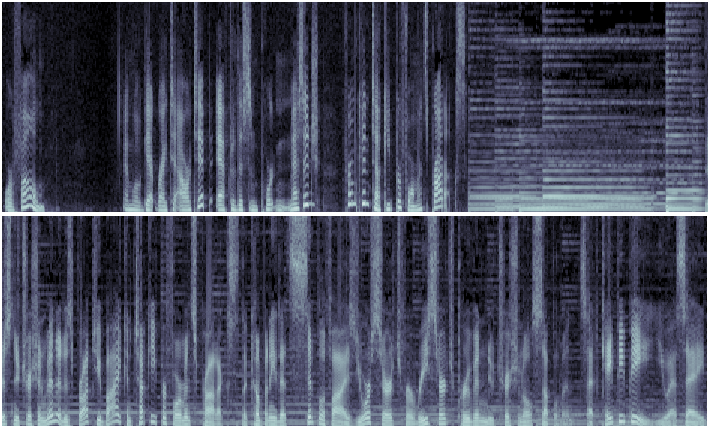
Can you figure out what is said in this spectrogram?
or foam. And we'll get right to our tip after this important message from Kentucky Performance Products. This Nutrition Minute is brought to you by Kentucky Performance Products, the company that simplifies your search for research proven nutritional supplements at kppusa.com.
